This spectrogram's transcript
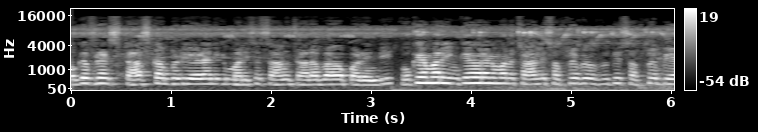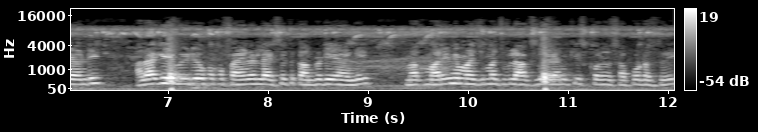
ఓకే ఫ్రెండ్స్ టాస్క్ కంప్లీట్ చేయడానికి మనిషి సాంగ్ చాలా బాగా పడింది. ఓకే మరి ఇంకెవరైనా మన ఛానల్ సబ్స్క్రైబ్ అయిపోతే సబ్స్క్రైబ్ చేయండి. అలాగే వీడియోకి ఒక ఫైవ్ హండ్రెడ్ లైక్స్ అయితే కంప్లీట్ చేయండి. మాకు మరిన్ని మంచి మంచి బ్లాగ్స్ చేయడానికి కొంచెం సపోర్ట్ వస్తుంది.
